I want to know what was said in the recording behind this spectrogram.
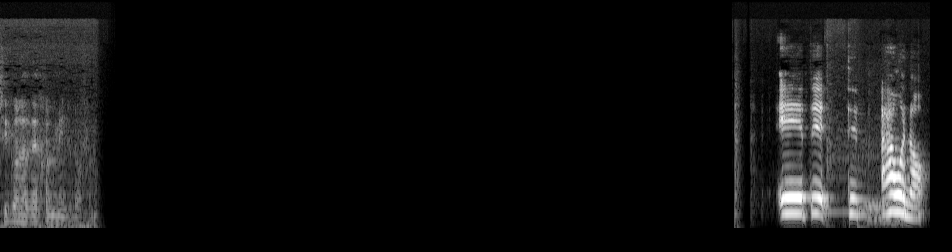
Chicos, les dejo el micrófono. Eh, ah, bueno,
